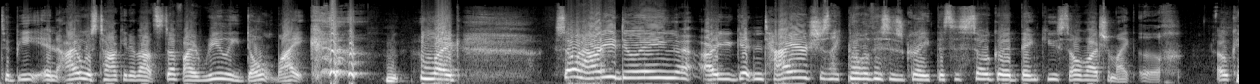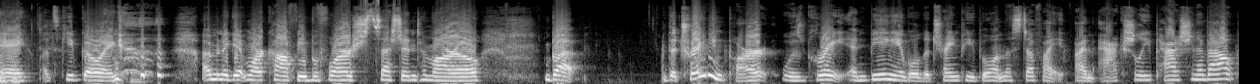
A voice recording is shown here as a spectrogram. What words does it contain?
to be. And I was talking about stuff I really don't like. I'm like, so how are you doing? Are you getting tired? She's like, no, this is great. This is so good. Thank you so much. I'm like, ugh. Okay, let's keep going. I'm gonna get more coffee before our session tomorrow. But the training part was great and being able to train people on the stuff I, I'm actually passionate about,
